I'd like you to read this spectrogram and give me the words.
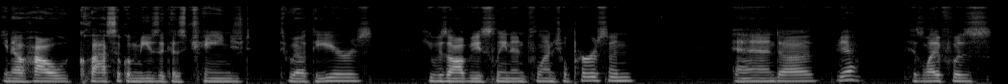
you know how classical music has changed throughout the years. He was obviously an influential person, and uh, yeah, his life was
